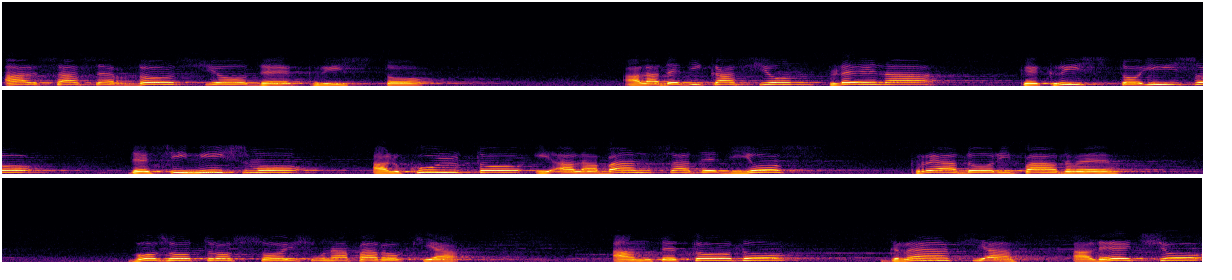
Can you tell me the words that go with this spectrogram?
al sacerdocio de Cristo, a la dedicación plena que Cristo hizo de sí mismo al culto y alabanza de Dios, Creador y Padre. Vosotros sois una parroquia, ante todo, gracias al hecho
